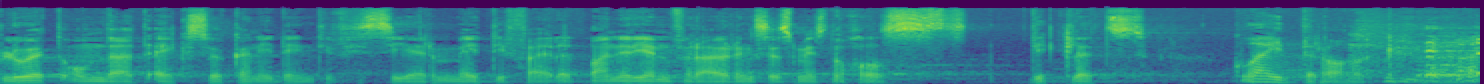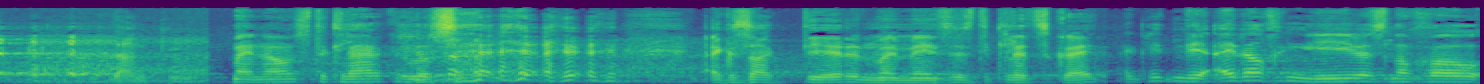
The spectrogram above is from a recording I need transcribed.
bloot omdat ek so kan identifiseer met die feit dat wanneer jy in verhoudings is mens nogal die klits kwyt raak. Dankie. My naam is De Klerk Los. ek is akteur en my mense is die klits kwyt. Ek weet die uitdaging hier was nogal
